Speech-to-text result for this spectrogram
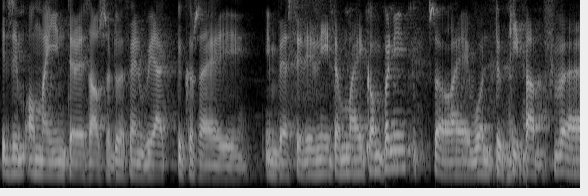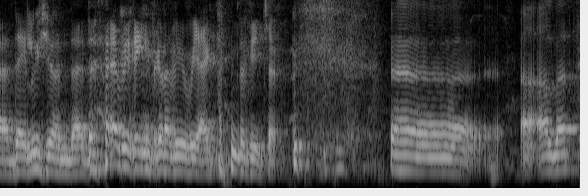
it's on my interest also to defend React because I invested in it on my company, so I want to keep up uh, the illusion that everything is gonna be React in the future. Uh, Albert,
